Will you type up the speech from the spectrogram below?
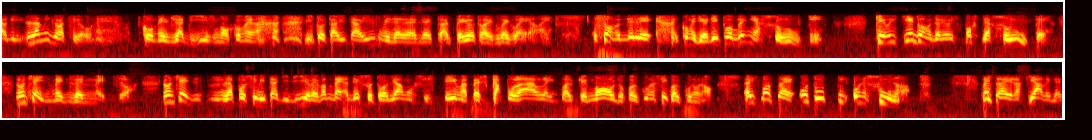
Guardi, la migrazione, come il jihadismo, come la, i totalitarismi del, del, del, periodo tra le due guerre, sono delle, dire, dei problemi assoluti che richiedono delle risposte assolute, non c'è il mezzo e mezzo. Non c'è la possibilità di dire vabbè adesso troviamo un sistema per scapolarla in qualche modo, qualcuno sì, qualcuno no. La risposta è o tutti o nessuno. Questa è la chiave del,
